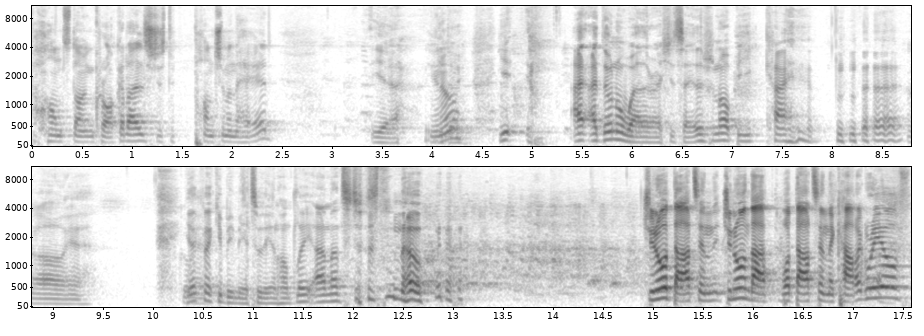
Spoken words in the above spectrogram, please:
hunts down crocodiles just to punch them in the head. Yeah. You know? do. You, I, I don't know whether I should say this or not, but you kind of, Oh yeah. Go you look like you'd be mates with Ian Huntley, and that's just, no. do you know what that's in? Do you know that what that's in the category of?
